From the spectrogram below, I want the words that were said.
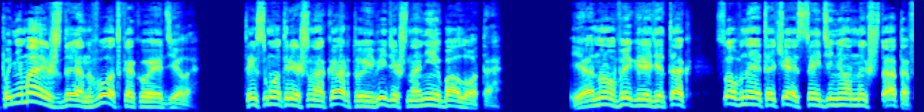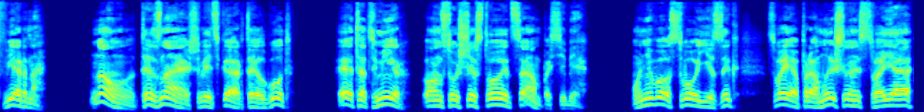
«Понимаешь, Дэн, вот какое дело. Ты смотришь на карту и видишь на ней болото. И оно выглядит так, словно это часть Соединенных Штатов, верно? Ну, ты знаешь, ведь карта Элгут. Этот мир, он существует сам по себе. У него свой язык, своя промышленность, своя...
